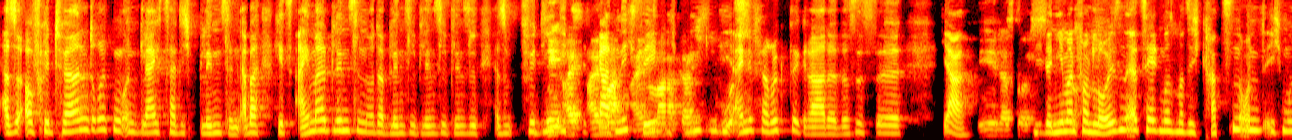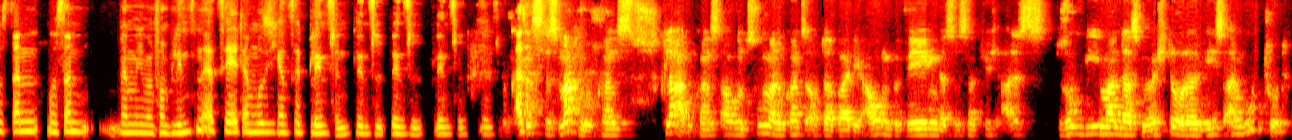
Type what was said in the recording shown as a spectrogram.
Also auf Return drücken und gleichzeitig blinzeln. Aber jetzt einmal blinzeln oder blinzel, blinzel, blinzel. Also für die, nee, die es gerade nicht sehen, ich blinzel wie eine Verrückte gerade. Das ist, äh, ja. Nee, das wenn jemand von Läusen erzählt, muss man sich kratzen und ich muss dann, muss dann, wenn jemand von Blinzen erzählt, dann muss ich die ganze Zeit blinzeln, blinzel, blinzel, blinzel, blinzel. Du kannst also, das machen. Du kannst, klar, du kannst auch und zu mal, du kannst auch dabei die Augen bewegen. Das ist natürlich alles so, wie man das möchte oder wie es einem gut tut.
